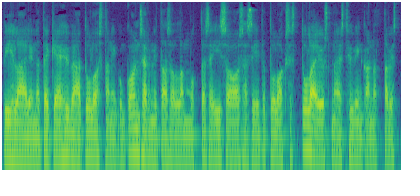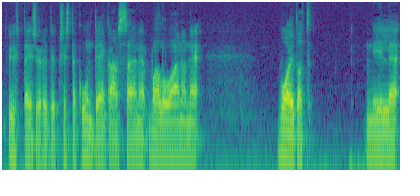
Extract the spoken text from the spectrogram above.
Pihlailinna tekee hyvää tulosta niin kuin konsernitasolla, mutta se iso osa siitä tuloksesta tulee just näistä hyvin kannattavista yhteisyrityksistä kuntien kanssa ja ne valuu aina ne voitot niille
